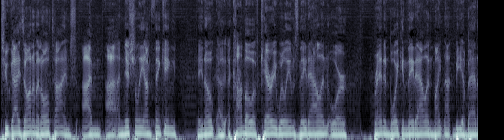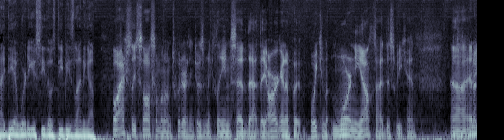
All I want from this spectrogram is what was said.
two guys on him at all times. I'm uh, initially I'm thinking, you know, a, a, combo of Cary Williams, Nate Allen, or Brandon Boykin, Nate Allen might not be a bad idea. Where do you see those DBs lining up? Well, I actually saw someone on Twitter, I think it was McLane, said that they are going to put Boykin more on the outside this weekend. Uh, and I,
